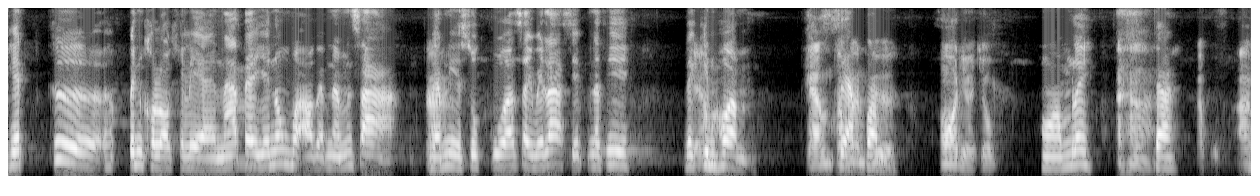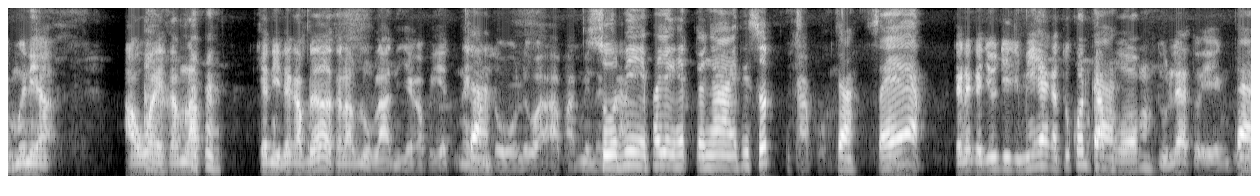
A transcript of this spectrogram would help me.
เฮ็ดคือเป็นคลอแคลนะ แต่ยายน้องบ่เอาแบบนั้นมันซ่าแบบนี้สุกกลัวใส่เวลา10นาทีได้กินพร้อม แถมสำคัญแซ่บกว่าคือห่อเดียวจบหอมเลยอ่าฮะจ้ะครับผมอ่ามื้อนี้เอาไว้สำหรับ แค่นี้นะครับเด้อสำหรับลูกหลานที่อยากเอาไปเฮ็ดในคอนโดหรือว่าอาพาร์ตเมนต์สูตรนี้พะยังเฮ็ดก็ง่ายที่สุดครับผมจ้ะแซ่บแต่นั้นก็ยู่ดีมีให้กันทุกคนครับผมดูแลตัวเองดูแล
